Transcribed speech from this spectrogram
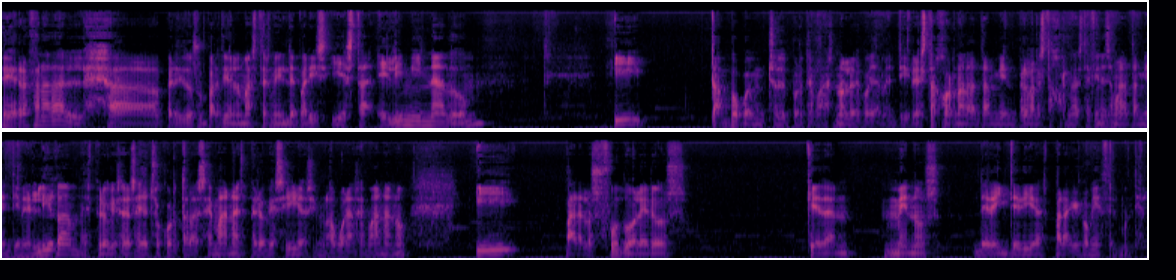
Eh, Rafa Nadal ha perdido su partido en el Masters 1000 de París y está eliminado. Y tampoco hay mucho deporte más, no les voy a mentir. Esta jornada también, perdón, esta jornada, este fin de semana también tienen liga. Espero que se les haya hecho corta la semana, espero que sí, ha sido una buena semana, ¿no? Y para los futboleros quedan menos de 20 días para que comience el Mundial.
